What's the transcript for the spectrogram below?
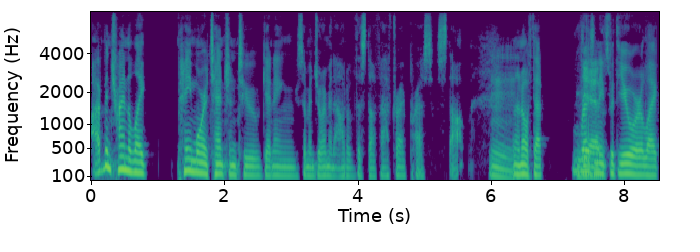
I've been trying to like pay more attention to getting some enjoyment out of the stuff after I press stop. Mm. I don't know if that resonates yeah. with you or like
